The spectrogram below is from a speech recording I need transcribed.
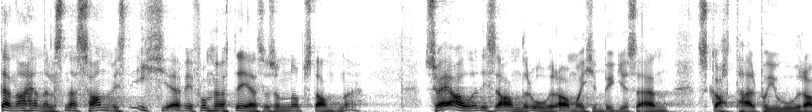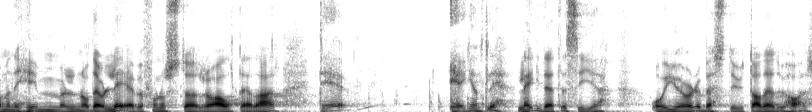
denne hendelsen er sann, hvis ikke vi får møte Jesus som den oppstandende, så er alle disse andre ordene om å ikke bygge seg en skatt her på jorda, men i himmelen, og det å leve for noe større og alt det der det, Egentlig, legg det til side og gjør det beste ut av det du har.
